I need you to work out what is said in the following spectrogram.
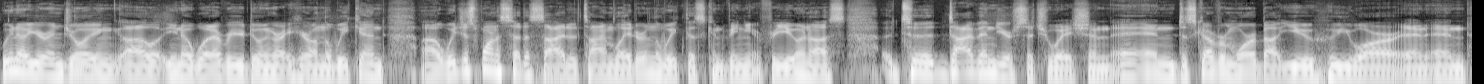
we know you're enjoying uh, you know whatever you're doing right here on the weekend. Uh, we just want to set aside a time later in the week that's convenient for you and us to dive into your situation and, and discover more about you, who you are, and and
